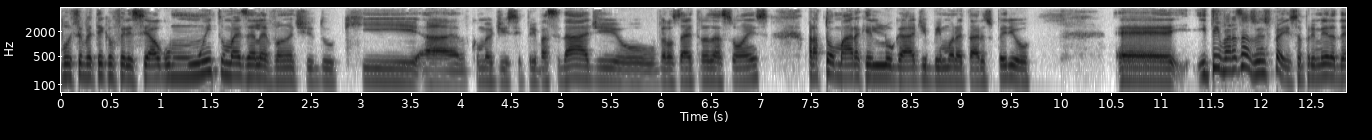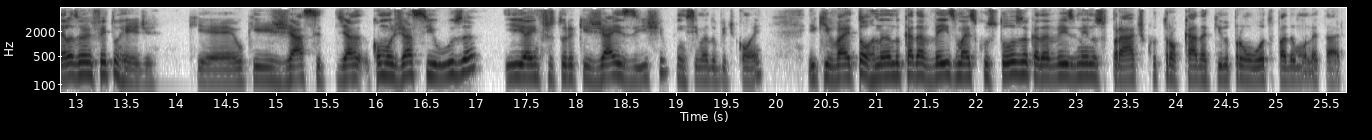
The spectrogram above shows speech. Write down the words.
você vai ter que oferecer algo muito mais relevante do que, ah, como eu disse, privacidade ou velocidade de transações para tomar aquele lugar de bem monetário superior. É, e tem várias razões para isso. A primeira delas é o efeito rede, que é o que já se, já, como já se usa e a infraestrutura que já existe em cima do Bitcoin e que vai tornando cada vez mais custoso, cada vez menos prático trocar daquilo para um outro padrão monetário.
